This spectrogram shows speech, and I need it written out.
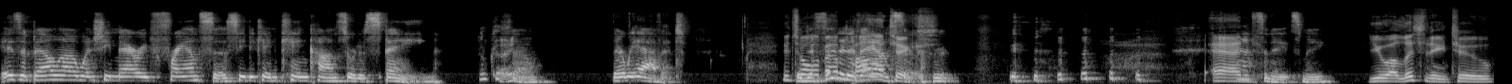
And. Isabella, when she married Francis, he became king consort of Spain. okay. So there we have it. it's The all about definitive politics. answer And fascinates me. you are listening to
